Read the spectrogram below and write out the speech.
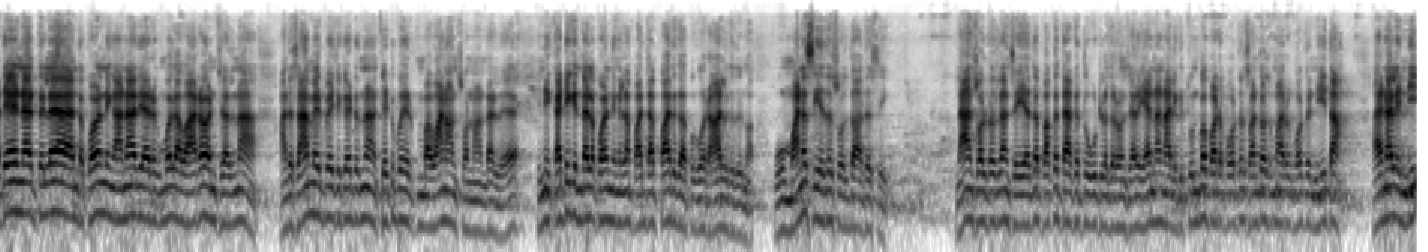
அதே நேரத்தில் அந்த குழந்தைங்க அனாதையாக இருக்கும்போது அவள் அரவணைச்சால்னா அந்த சாமியார் பேச்சு கேட்டுருந்தா கெட்டு போயிருப்பா வானான்னு சொன்னாண்டால் இன்னைக்கு கட்டிக்கு இருந்தாலும் குழந்தைங்கள்லாம் பார்த்தா பாதுகாப்புக்கு ஒரு ஆளுக்குதுன்னு உன் மனசு எதை சொல்தோ அதை செய். நான் சொல்கிறதெல்லாம் செய்யாத பக்கத்து அக்கத்து வீட்டில் இருக்கிறவங்க சரி ஏன்னா நாளைக்கு துன்பப்பட போகிறதும் சந்தோஷமாக இருக்கும் போகிறது நீ தான் அதனால் நீ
